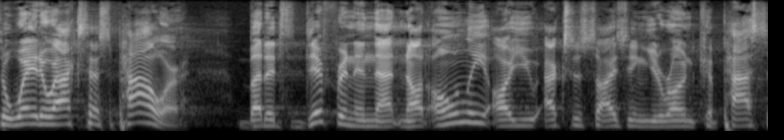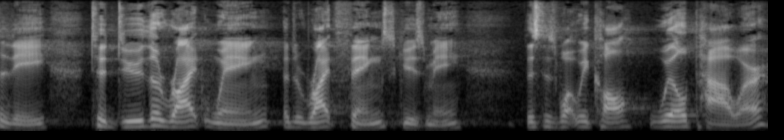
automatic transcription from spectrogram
a way to access power, but it's different in that not only are you exercising your own capacity to do the right wing, the right thing, excuse me, this is what we call willpower,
